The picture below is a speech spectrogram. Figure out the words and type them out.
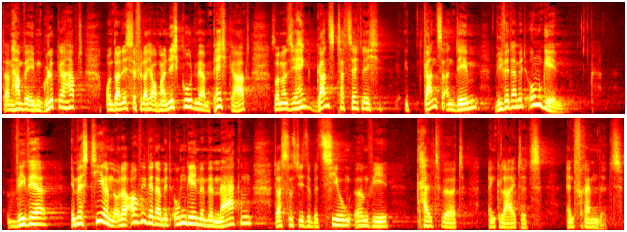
dann haben wir eben Glück gehabt und dann ist sie vielleicht auch mal nicht gut und wir haben Pech gehabt, sondern sie hängt ganz tatsächlich ganz an dem, wie wir damit umgehen, wie wir investieren oder auch wie wir damit umgehen, wenn wir merken, dass uns diese Beziehung irgendwie kalt wird, entgleitet, entfremdet.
